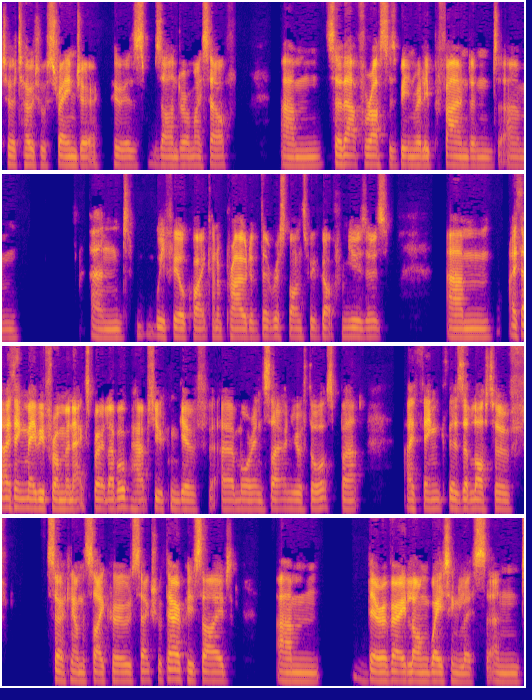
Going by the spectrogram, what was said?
to a total stranger who is Xander or myself. Um, so that for us has been really profound, and um, and we feel quite kind of proud of the response we've got from users. Um, I, th- I, think maybe from an expert level, perhaps you can give uh, more insight on your thoughts, but I think there's a lot of, certainly on the psychosexual therapy side, um, there are very long waiting lists, and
